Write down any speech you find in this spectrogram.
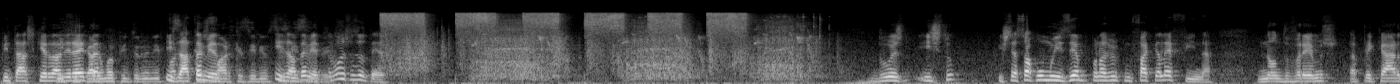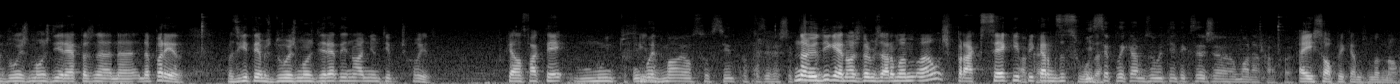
pintar à esquerda e à direita. Ficar uma pintura uniforme, Exatamente. as marcas iriam ser Exatamente. Visíveis. Vamos fazer o teste. Duas, isto isto é só como um exemplo para nós vermos que de facto ela é fina. Não deveremos aplicar duas mãos diretas na, na, na parede. Mas aqui temos duas mãos diretas e não há nenhum tipo de escorrido. Porque ela de facto é muito fina. Uma de mão é o suficiente para fazer esta Não, eu digo é, nós devemos dar uma mão, esperar que seque e okay. aplicarmos a segunda. E se aplicarmos uma tinta que seja monocapa? Aí só aplicamos uma de mão.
